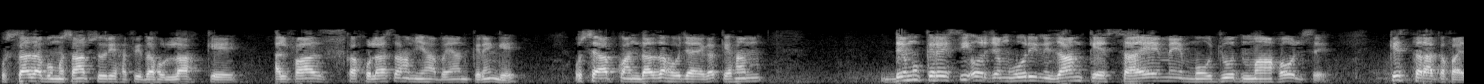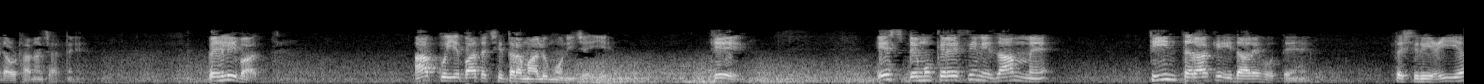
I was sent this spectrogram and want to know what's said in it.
استاد ابو مصعب سوری حفیظ اللہ کے الفاظ کا خلاصہ ہم یہاں بیان کریں گے۔ اس سے آپ کو اندازہ ہو جائے گا کہ ہم ڈیموکریسی اور جمہوری نظام کے سائے میں موجود ماحول سے کس طرح کا فائدہ اٹھانا چاہتے ہیں۔ پہلی بات، آپ کو یہ بات اچھی طرح معلوم ہونی چاہیے کہ اس ڈیموکریسی نظام میں تین طرح کے ادارے ہوتے ہیں۔ تشریعیہ،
